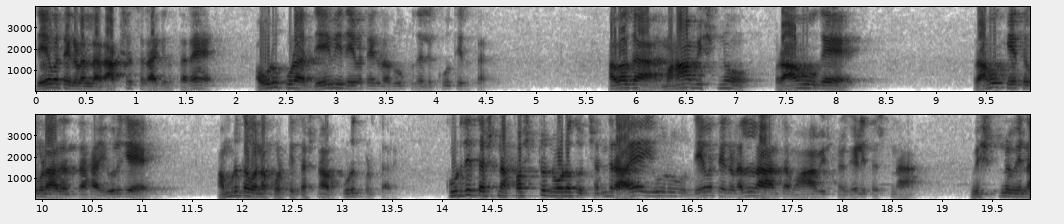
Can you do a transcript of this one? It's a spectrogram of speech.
ದೇವತೆಗಳೆಲ್ಲ ರಾಕ್ಷಸರಾಗಿರ್ತಾರೆ. ಅವರು ಕೂಡ ದೇವಿ ದೇವತೆಗಳ ರೂಪದಲ್ಲಿ ಕೂತಿರ್ತಾರೆ. ಅವಾಗ ಮಹಾವಿಷ್ಣು ರಾಹುಗೆ ರಾಹುಕೇತುಗಳಾದಂತಹ ಇವರಿಗೆ ಅಮೃತವನ್ನು ಕೊಟ್ಟಿದ ತಕ್ಷಣ ಅವ್ರು ಕುಡಿದು ಬಿಡ್ತಾರೆ ಕುಡ್ದಿದ ತಕ್ಷಣ ಫಸ್ಟ್ ನೋಡೋದು ಚಂದ್ರ, ಏ, ಇವರು ದೇವತೆಗಳಲ್ಲ ಅಂತ ಮಹಾವಿಷ್ಣು ಹೇಳಿದ ತಕ್ಷಣ ವಿಷ್ಣುವಿನ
